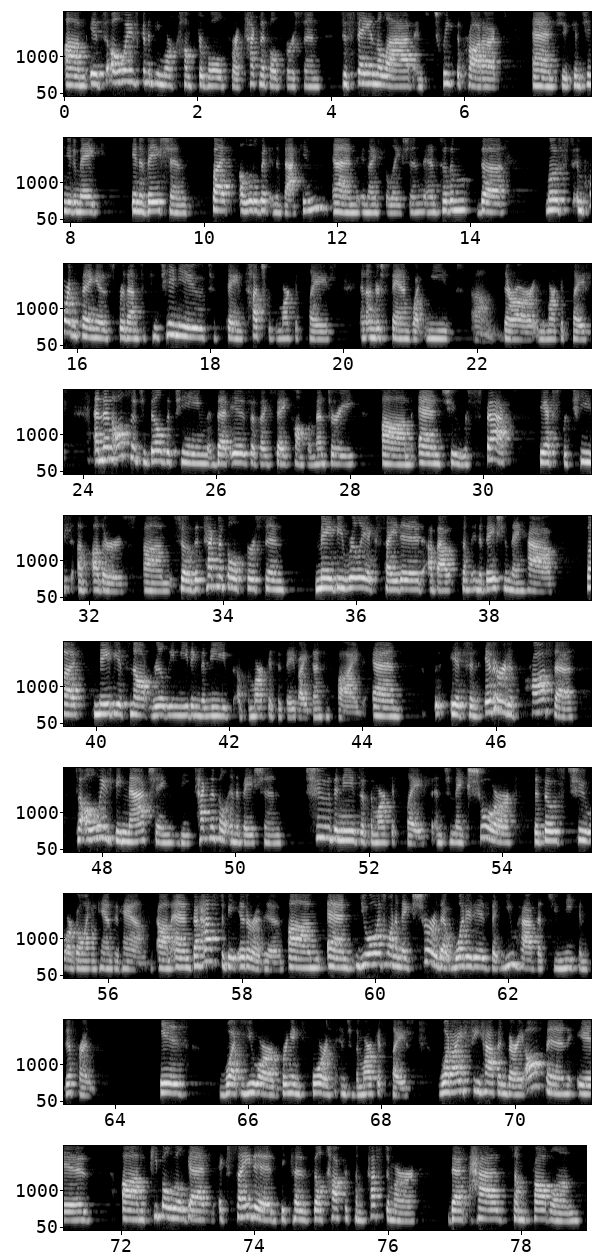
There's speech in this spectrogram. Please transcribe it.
Um, it's always going to be more comfortable for a technical person to stay in the lab and to tweak the product and to continue to make innovations, but a little bit in a vacuum and in isolation. And so the, the most important thing is for them to continue to stay in touch with the marketplace and understand what needs um, there are in the marketplace and then also to build the team that is, as I say, complementary um, and to respect the expertise of others. Um, so the technical person may be really excited about some innovation they have, but maybe it's not really meeting the needs of the market that they've identified. And it's an iterative process to always be matching the technical innovation to the needs of the marketplace and to make sure that those two are going hand in hand. Um, and that has to be iterative. Um, and you always want to make sure that what it is that you have that's unique and different is what you are bringing forth into the marketplace. What I see happen very often is um, people will get excited because they'll talk to some customer that has some problem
